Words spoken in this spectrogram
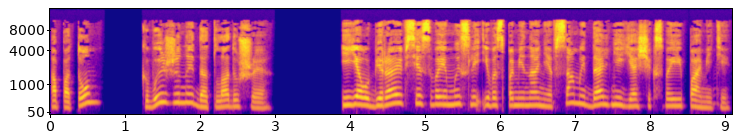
а потом к выжженной дотла душе. И я убираю все свои мысли и воспоминания в самый дальний ящик своей памяти,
